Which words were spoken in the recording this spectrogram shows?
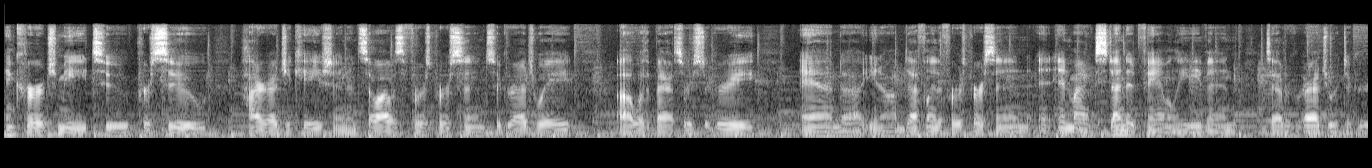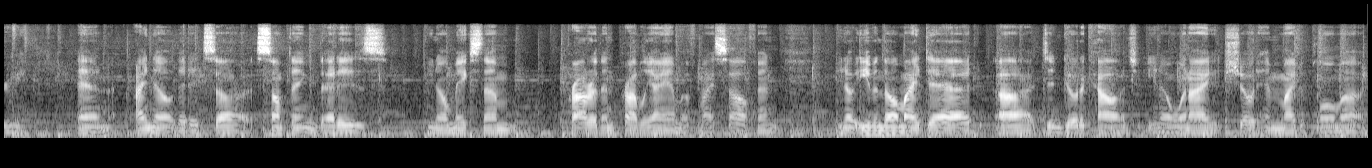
encouraged me to pursue higher education. And so I was the first person to graduate uh, with a bachelor's degree. And uh, you know I'm definitely the first person in my extended family even to have a graduate degree. And I know that it's uh, something that is you know makes them prouder than probably I am of myself and you know even though my dad uh, didn't go to college you know when I showed him my diploma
